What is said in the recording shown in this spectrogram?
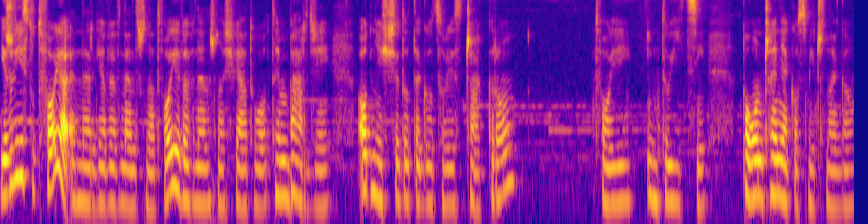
Jeżeli jest to Twoja energia wewnętrzna, Twoje wewnętrzne światło, tym bardziej odnieś się do tego, co jest czakrą Twojej intuicji, połączenia kosmicznego.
